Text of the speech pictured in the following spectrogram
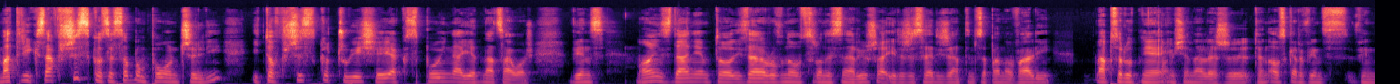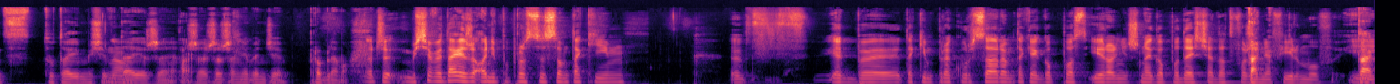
Matrixa, wszystko ze sobą połączyli i to wszystko czuje się jak spójna jedna całość. Więc moim zdaniem to i zarówno od strony scenariusza i reżyserii, że na tym zapanowali, absolutnie Tak. im się należy ten Oscar, więc, więc tutaj mi się No, wydaje, że, tak. że, że, że nie będzie problemu. Znaczy, mi się wydaje, że oni po prostu są takim e, jakby takim prekursorem takiego postironicznego podejścia do tworzenia filmów i Tak,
